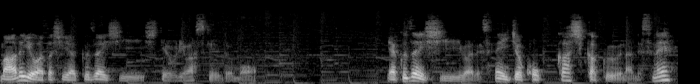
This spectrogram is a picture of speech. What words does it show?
まあ、あるいは私、薬剤師しておりますけれども、薬剤師はですね、一応国家資格なんですね。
